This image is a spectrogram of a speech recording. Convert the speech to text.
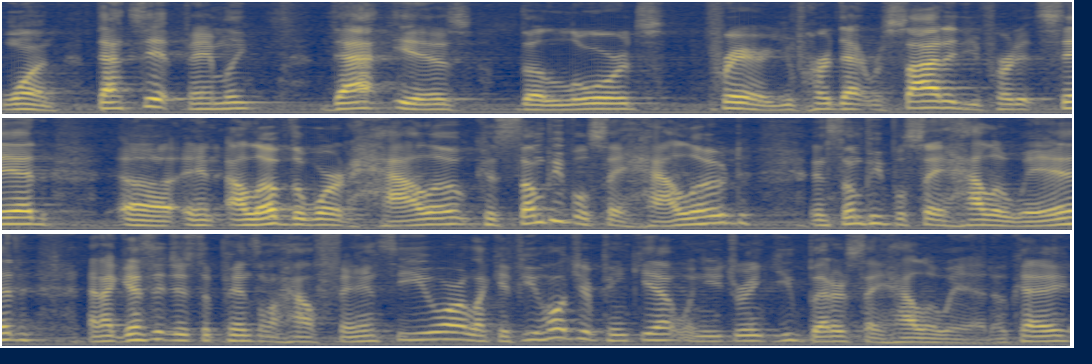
one. That's it, family. That is the Lord's Prayer. You've heard that recited, you've heard it said. Uh, and I love the word hallow because some people say hallowed and some people say hallowed. And I guess it just depends on how fancy you are. Like if you hold your pinky out when you drink, you better say hallowed, okay?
